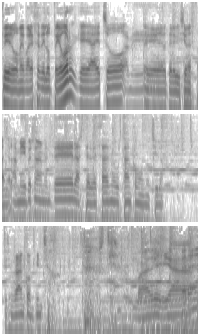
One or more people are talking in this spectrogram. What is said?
pero me parece de lo peor que ha hecho mí- eh, televisión española. A mí personalmente las cervezas me gustaban como mochilo. Que siempre eran con pincho. Madre mía.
